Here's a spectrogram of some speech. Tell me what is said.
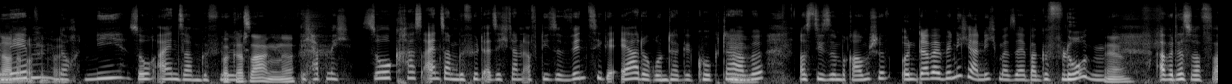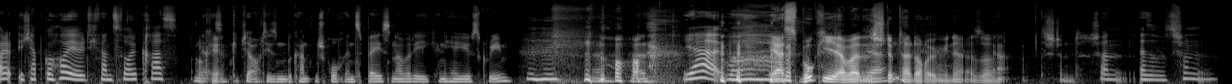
meinem Leben Fall. noch nie so einsam Wollte gefühlt. gerade sagen, ne? Ich habe mich so krass einsam gefühlt, als ich dann auf diese winzige Erde runtergeguckt Mhm. habe aus diesem Raumschiff. Und dabei bin ich ja nicht mal selber geflogen. Ja. Aber das war voll, ich habe geheult. Ich fand es voll krass. Ja, Okay. Es gibt ja auch diesen bekannten Spruch in Space, nobody can hear you scream. Mhm. Ja, Ja, boah. Ja, spooky, aber das Ja. stimmt halt auch irgendwie, ne? Also, Ja. das stimmt. Schon, also es ist schon,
